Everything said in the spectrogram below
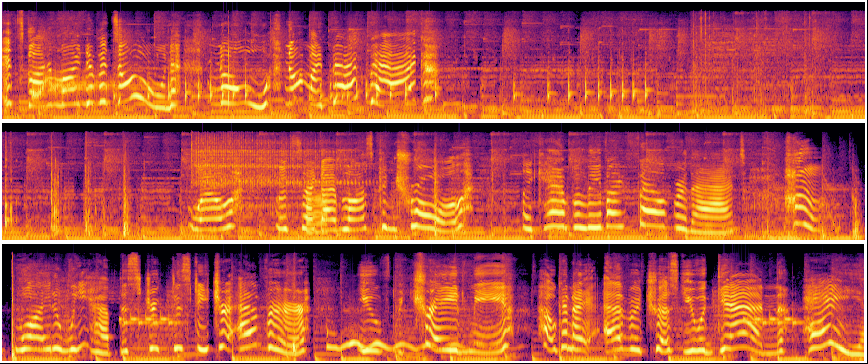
It's got a mind of its own! No! Not looks like I've lost control. I can't believe I fell for that. Huh. Why do we have the strictest teacher ever? You've betrayed me. How can I ever trust you again? Hey!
